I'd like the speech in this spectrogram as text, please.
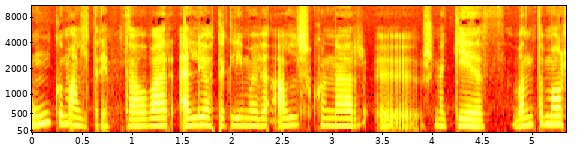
ungum aldri þá var Elliot að glíma við alls konar uh, svona geð vandamál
